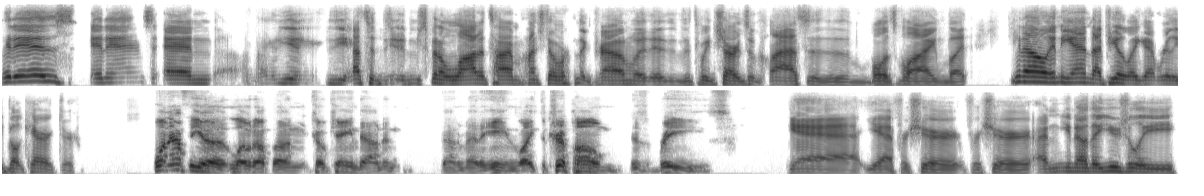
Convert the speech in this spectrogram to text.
It is. It is, and uh, you you have to do, you spend a lot of time hunched over on the ground with uh, between shards of glass and bullets flying. But you know, in the end, I feel like that really built character. Well, after you load up on cocaine down in down in Medellin, like the trip home is a breeze. Yeah, yeah, for sure, for sure. And you know, they usually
